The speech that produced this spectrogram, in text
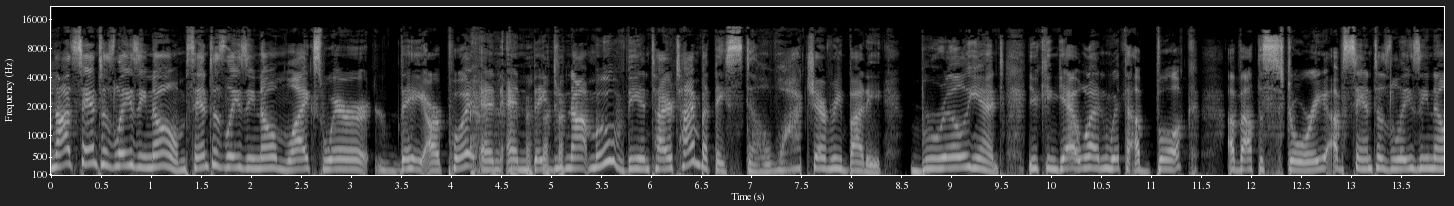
not Santa's lazy gnome. Santa's lazy gnome likes where they are put, and and they do not move the entire time, but they still watch everybody. Brilliant! You can get one with a book about the story of Santa's lazy gnome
